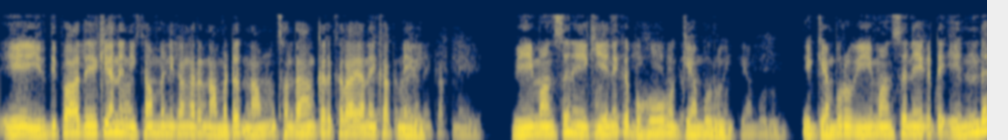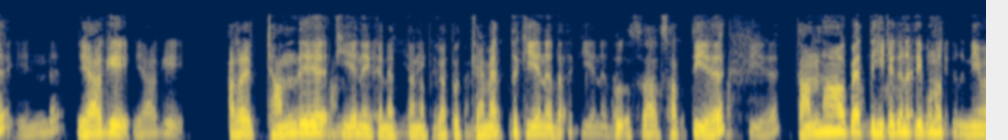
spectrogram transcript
ඒ 이르දිපාදය කියන්නේ නිකම්ම නිකම් අර නමට නම් සඳහන් කර කර යන එකක් නෙවෙයි. වීමංශනය කියන එක බොහෝම ගැඹුරුයි. ඒ ගැඹුරු වීමංශනයකට එන්න එයාගේ අර ඡන්දය කියන එක නැත්තම් අපි ගත්තොත් කැමැත්ත කියන ශක්තිය තණ්හාව පැත්තේ හිටගෙන තිබුණොත් නියම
